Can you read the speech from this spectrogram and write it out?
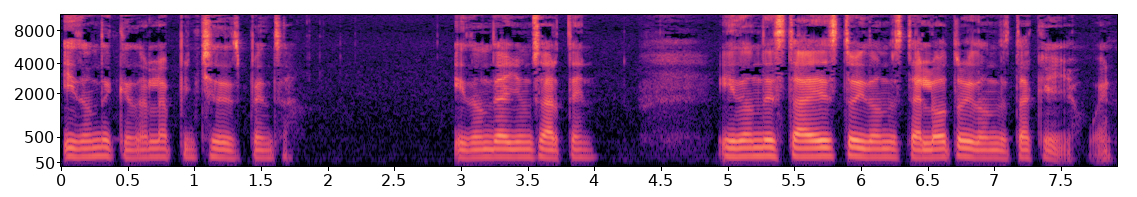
¿Y dónde quedó la pinche despensa? ¿Y dónde hay un sartén? ¿Y dónde está esto? ¿Y dónde está el otro? ¿Y dónde está aquello? Bueno,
